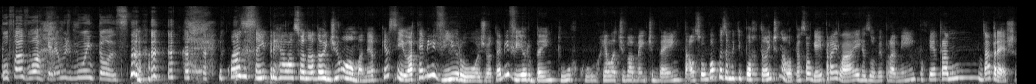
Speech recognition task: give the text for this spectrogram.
Por favor, queremos muitos. e quase sempre relacionado ao idioma, né? Porque assim, eu até me viro hoje, eu até me viro bem turco, relativamente bem tal. Se alguma coisa muito importante, não, eu peço alguém para ir lá e resolver para mim, porque é para não dar brecha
